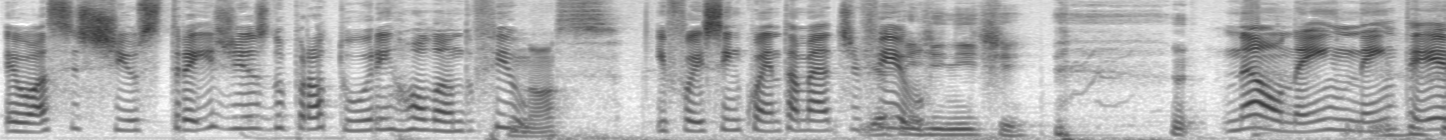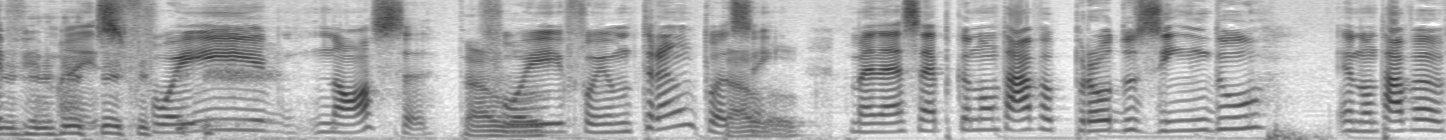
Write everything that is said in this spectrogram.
eu assisti os três dias do Pro Tour enrolando fio. Nossa. E foi 50 metros de fio. tendinite. Não, nem, nem teve, mas foi. Nossa, Tá foi, louco. foi um trampo, Tá assim. louco. Mas nessa época eu não tava produzindo. Eu não tava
